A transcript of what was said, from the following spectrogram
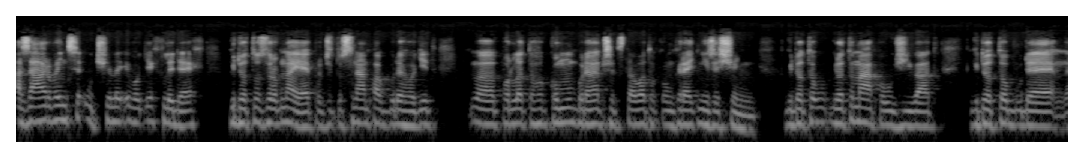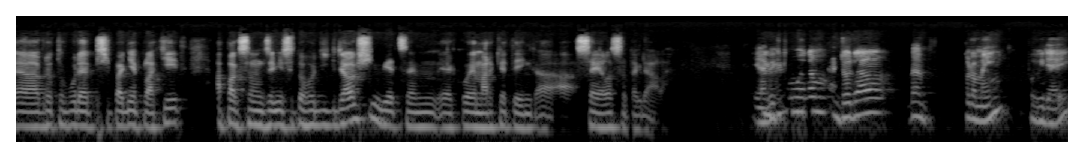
a zároveň se učili i o těch lidech, kdo to zrovna je, protože to se nám pak bude hodit uh, podle toho, komu budeme představovat to konkrétní řešení, kdo to, kdo to má používat, kdo to, bude, uh, kdo to bude případně platit a pak samozřejmě se to hodí k dalším věcem, jako je marketing a, a sales a tak dále. Já bych tomu jenom dodal, promiň, povídej.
